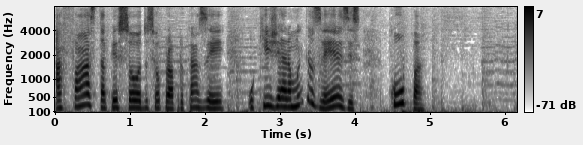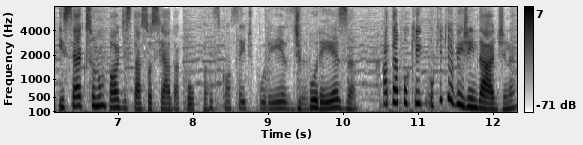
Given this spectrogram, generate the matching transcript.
afasta a pessoa do seu próprio prazer, o que gera muitas vezes culpa. E sexo não pode estar associado à culpa, Esse conceito de pureza. de pureza. Até porque o que é virgindade, né?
